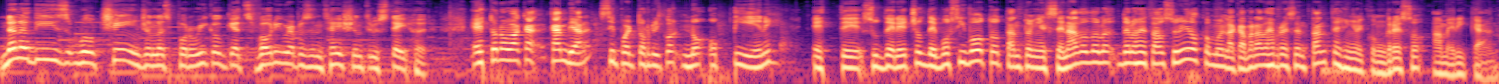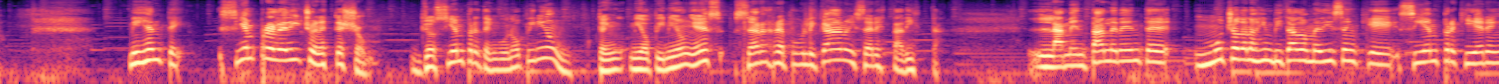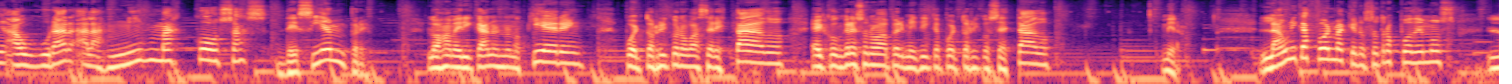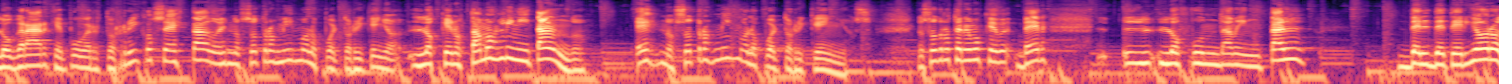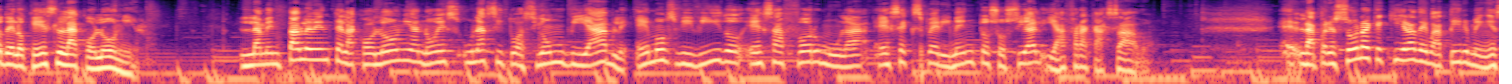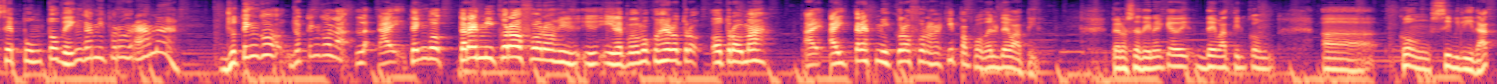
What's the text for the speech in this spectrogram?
None of these will change unless Puerto Rico gets voting representation through statehood. Esto no va a ca cambiar si Puerto Rico no obtiene este, sus derechos de voz y voto tanto en el Senado de, lo, de, los Estados Unidos como en la Cámara de Representantes en el Congreso americano. Mi gente, siempre le he dicho en este show, yo siempre tengo una opinión. Mi opinión es ser republicano y ser estadista. Lamentablemente, muchos de los invitados me dicen que siempre quieren augurar a las mismas cosas de siempre. Los americanos no nos quieren, Puerto Rico no va a ser Estado, el Congreso no va a permitir que Puerto Rico sea Estado. Mira, la única forma que nosotros podemos lograr que Puerto Rico sea Estado es nosotros mismos los puertorriqueños. Los que nos estamos limitando es nosotros mismos los puertorriqueños. Nosotros tenemos que ver lo fundamental del deterioro de lo que es la colonia. Lamentablemente la colonia no es una situación viable. Hemos vivido esa fórmula, ese experimento social y ha fracasado. La persona que quiera debatirme en ese punto, venga a mi programa. Yo tengo, yo tengo tres micrófonos y, le podemos coger otro, otro más. Hay, tres micrófonos aquí para poder debatir. Pero se tiene que debatir con, uh, con civilidad.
